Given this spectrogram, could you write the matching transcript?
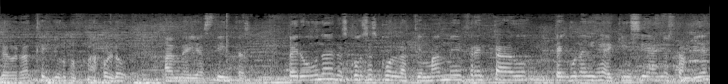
De verdad que yo no hablo a medias tintas. Pero una de las cosas con las que más me he enfrentado, tengo una hija de 15 años también,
